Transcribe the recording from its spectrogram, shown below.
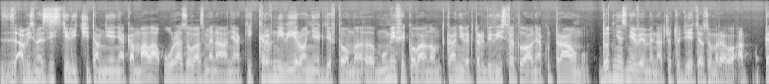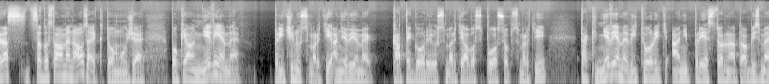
aby sme zistili, či tam nie je nejaká malá úrazová zmena, nejaký krvný výron niekde v tom e, mumifikovanom tkanive, ktorý by vysvetloval nejakú traumu. Dodnes nevieme, na čo to dieťa zomrelo. A teraz sa dostávame naozaj k tomu, že pokiaľ nevieme príčinu smrti a nevieme kategóriu smrti alebo spôsob smrti, tak nevieme vytvoriť ani priestor na to, aby sme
